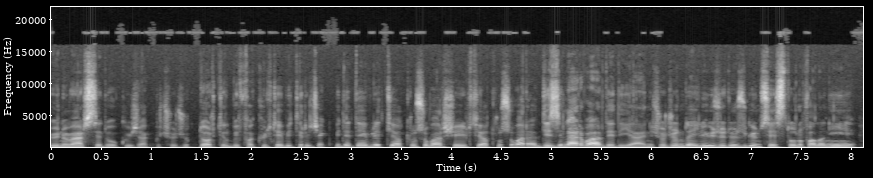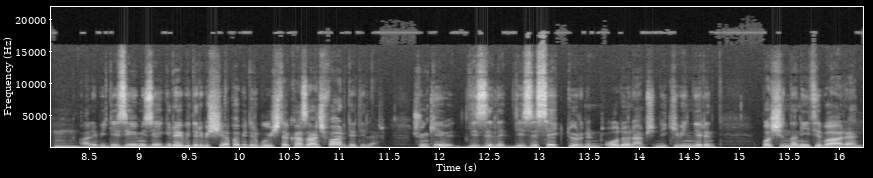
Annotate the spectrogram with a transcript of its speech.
üniversitede okuyacak bir çocuk. Dört yıl bir fakülte bitirecek. Bir de devlet tiyatrosu var, şehir tiyatrosu var. Diziler var dedi yani. Çocuğun da eli yüzü düzgün, ses tonu falan iyi. Hı. Hani bir diziye miziye girebilir, bir şey yapabilir. Bu işte kazanç var dediler. Çünkü dizi, dizi sektörünün o dönem şimdi 2000'lerin başından itibaren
